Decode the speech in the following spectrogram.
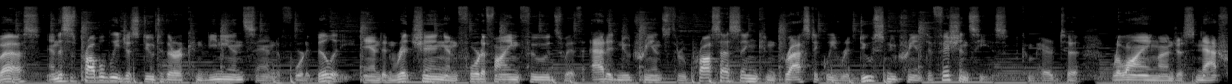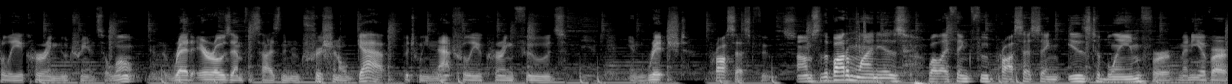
US. And this is probably just due to their convenience and affordability. And enriching and fortifying foods with added nutrients through processing can drastically reduce nutrient deficiencies compared to relying on just naturally occurring nutrients alone. And the red arrows emphasize the nutritional gap between naturally occurring foods and enriched processed foods. Um, so the bottom line is, while I think food processing is to blame for many of our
